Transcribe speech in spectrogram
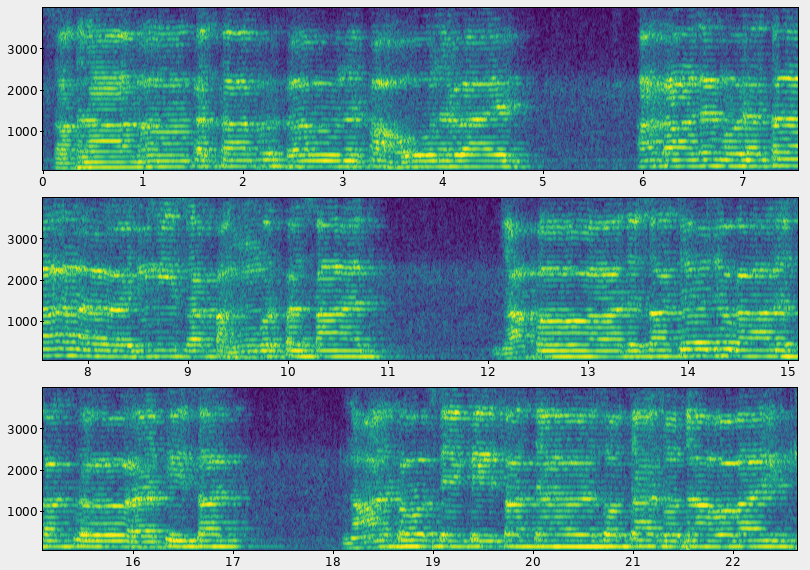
ਸਤਨਾਮ ਕਰਤਾ ਪੁਰਖ, ਨਿਰਭਉ, ਨਿਰਵੈਰ। ਅਕਾਲ ਮੂਰਤ ਜੁਨੀ ਸਭੰ ਗੁਰ ਜਪ ਆਦ ਸਚ, ਜੁਗਾਦ ਸਚ ਹੈ ਸਚ। ਨਾਨਕ ਸੇ ਕੀ ਸਚ ਸੋਚਾ ਸੋਚਣਾ ਹੋਵਾਈ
